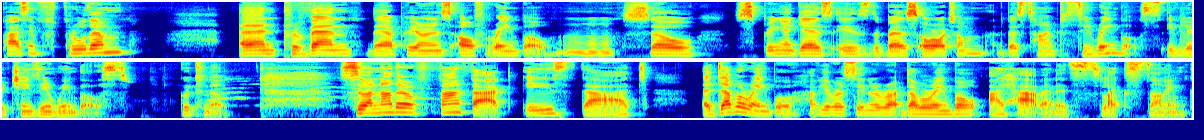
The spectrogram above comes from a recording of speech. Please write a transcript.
passing through them and prevent the appearance of rainbow. Mm, so spring, I guess, is the best, or autumn, the best time to see rainbows if you're chasing rainbows. Good to know. So, another fun fact is that a double rainbow, have you ever seen a double rainbow? I have, and it's like stunning.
